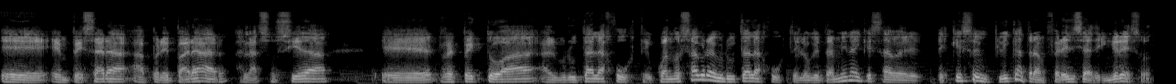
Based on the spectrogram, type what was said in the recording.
eh, empezar a, preparar a la sociedad eh, respecto a, al brutal ajuste. Cuando se habla de brutal ajuste, lo que también hay que saber es que eso implica transferencias de ingresos.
